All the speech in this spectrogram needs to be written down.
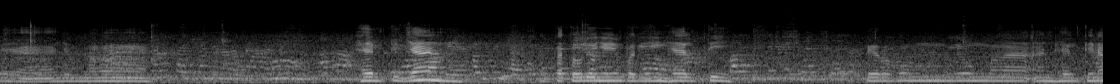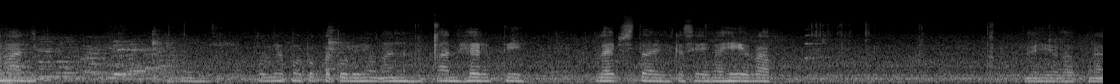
Kaya yung mga healthy dyan, patuloy nyo yung pagiging healthy. Pero kung yung mga unhealthy naman, huwag nyo po pagpatuloy yung un- unhealthy lifestyle kasi mahirap. Mahirap na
